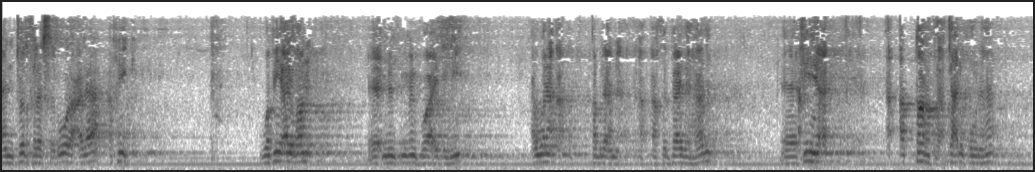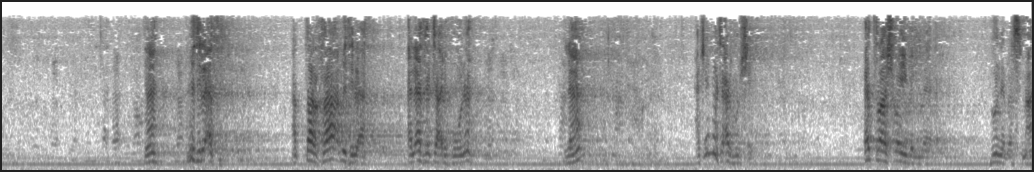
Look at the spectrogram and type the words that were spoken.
أن تدخل السرور على أخيك. وفي أيضا آه، من فوائده أولا قبل أن أخذ الفائدة هذه آه، فيه الطرفة تعرفونها؟ ها؟ مثل الأثر. الطرفة مثل الأثر. الأثر تعرفونه؟ لا؟ عجيب ما تعرفون شيء. اطلع شوي بال هنا بس مع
